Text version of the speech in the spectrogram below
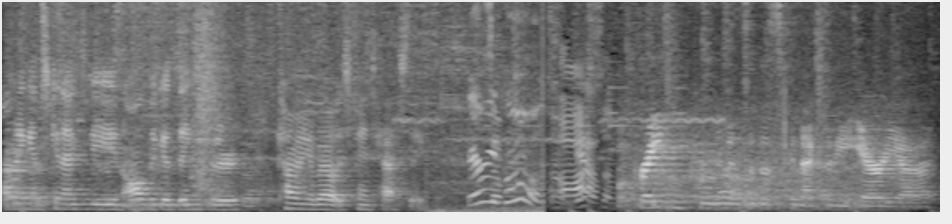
Having in Schenectady and all the good things that are coming about is fantastic. Very cool. Awesome. great improvement to the Schenectady area.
